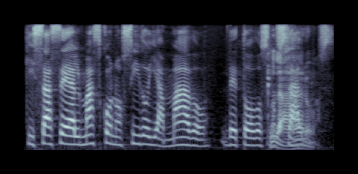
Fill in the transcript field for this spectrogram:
quizás sea el más conocido y amado de todos los salmos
